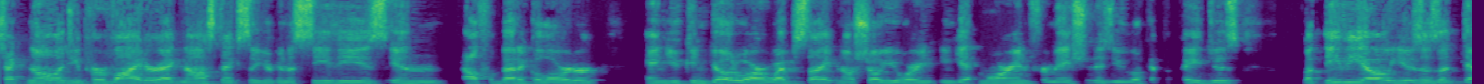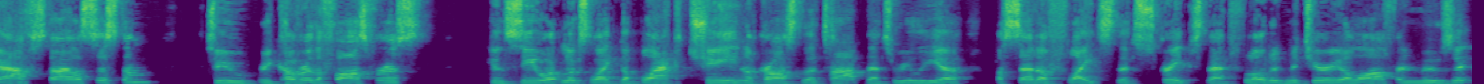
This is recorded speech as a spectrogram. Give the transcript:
technology provider agnostic, so you're gonna see these in alphabetical order. And you can go to our website and I'll show you where you can get more information as you look at the pages. But DVO uses a DAF style system to recover the phosphorus. You can see what looks like the black chain across the top. That's really a, a set of flights that scrapes that floated material off and moves it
